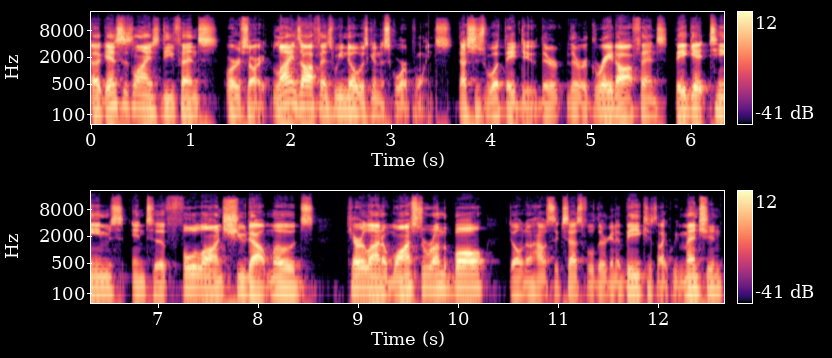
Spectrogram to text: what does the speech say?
against this Lions defense, or sorry, Lions offense. We know is going to score points. That's just what they do. They're they're a great offense. They get teams into full on shootout modes. Carolina wants to run the ball. Don't know how successful they're going to be because, like we mentioned,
